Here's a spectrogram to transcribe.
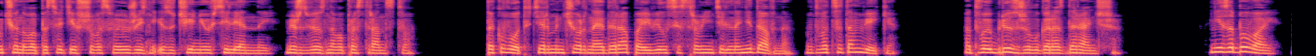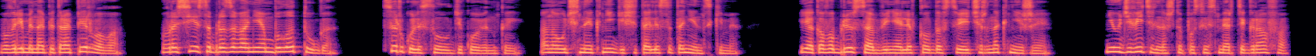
ученого, посвятившего свою жизнь изучению Вселенной, межзвездного пространства. Так вот, термин «черная дыра» появился сравнительно недавно, в 20 веке. А твой Брюс жил гораздо раньше. Не забывай, во времена Петра I в России с образованием было туго. Циркуль слыл диковинкой, а научные книги считали сатанинскими. Якова Брюса обвиняли в колдовстве и чернокнижии. Неудивительно, что после смерти графа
